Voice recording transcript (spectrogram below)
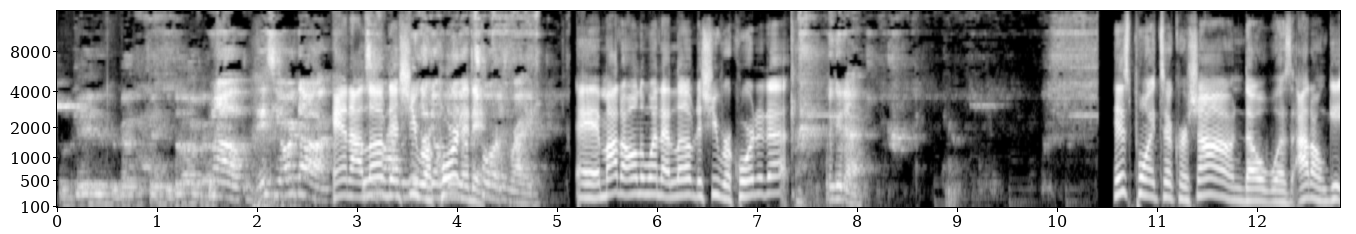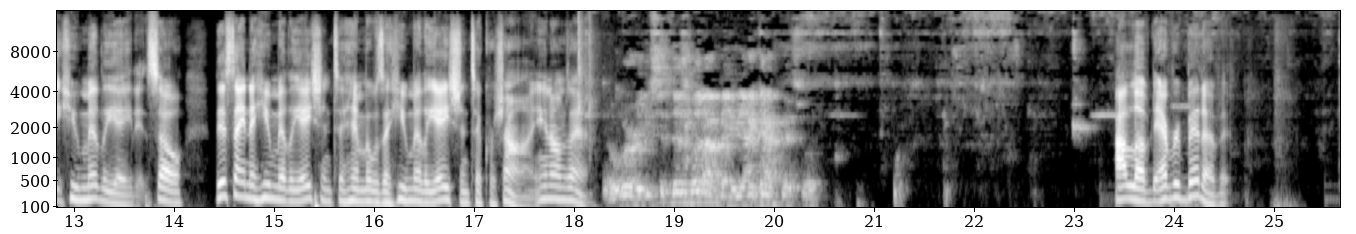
Forgot to take the dog out. No, it's your dog. And I This love that she recorded it. Right. Hey, am I the only one that loved that she recorded that? Look at that. His point to Chrisean though was I don't get humiliated. So this ain't a humiliation to him. It was a humiliation to Chrisean. You know what I'm saying? Don't worry, you sit this one out, baby. I got this one. I loved every bit of it.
